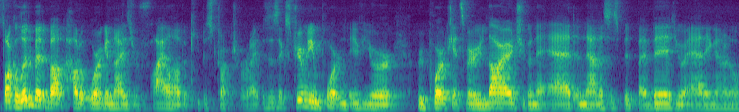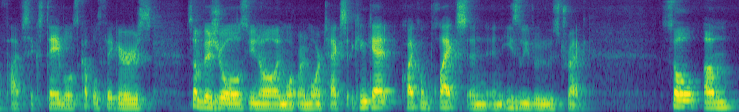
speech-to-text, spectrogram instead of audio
let's talk a little bit about how to organize your file, how to keep a structure, right? This is extremely important if your report gets very large, you're going to add analysis bit by bit, you're adding, I don't know, five, six tables, couple figures, some visuals, you know, and more and more text. It can get quite complex and, and easily to lose track. So um,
